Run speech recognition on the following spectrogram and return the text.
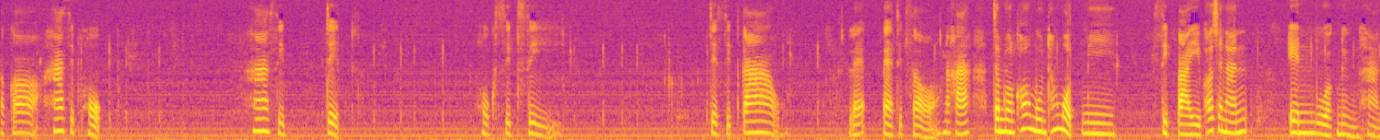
แล้วก็56 57 64 79และ82นะคะจำนวนข้อมูลทั้งหมดมี10ใบ เพราะฉะนั้น n บวก1หาร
